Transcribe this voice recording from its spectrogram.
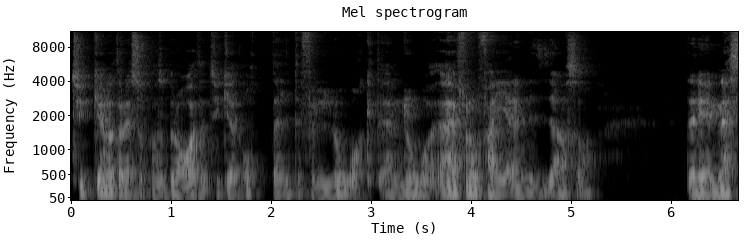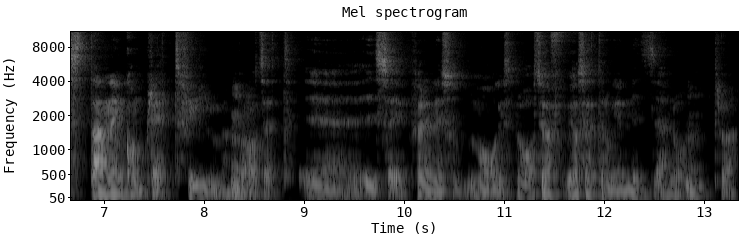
tycker ändå att den är så pass bra att jag tycker att 8 är lite för lågt ändå. Jag får nog fan ge den 9 alltså. Den är nästan en komplett film på Mm. något sätt eh, i sig. För den är så magiskt bra. Så jag, jag sätter nog en 9 ändå, Mm. tror jag.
